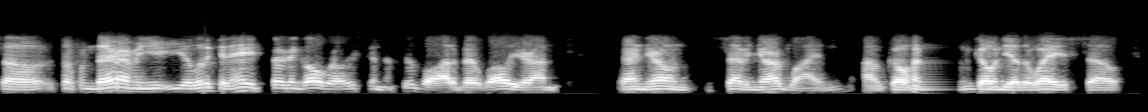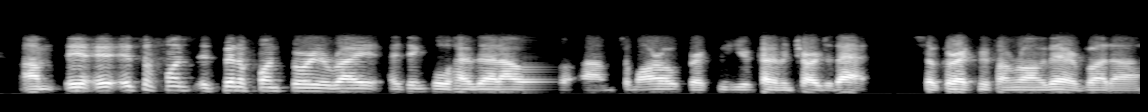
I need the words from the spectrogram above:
so so from there, I mean you, you're looking, hey, third and goal. We're at least getting a field goal out of it. Well, you're on on your own seven yard line, uh, going going the other way. So um, it, it's a fun. It's been a fun story to write. I think we'll have that out um, tomorrow. Correct me. You're kind of in charge of that, so correct me if I'm wrong there. But uh,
